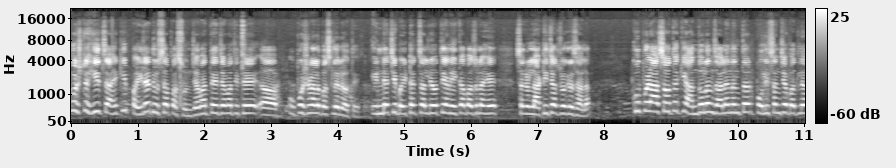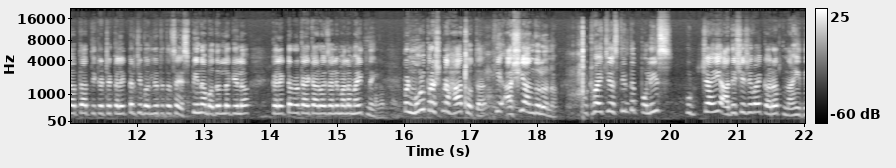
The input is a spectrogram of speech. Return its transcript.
गोष्ट हीच आहे की पहिल्या दिवसापासून जेव्हा ते जेव्हा तिथे उपोषणाला बसलेले होते इंडियाची बैठक चालली होती आणि एका बाजूला हे सगळं लाठीचार्ज वगैरे झाला. खूप वेळा असं होतं की आंदोलन झाल्यानंतर पोलिसांचे बदले होतात तिकडच्या कलेक्टरची बदली होते तसं एस पीना बदललं गेलं. कलेक्टरवर काय कारवाई झाली मला माहीत नाही. पण मूळ प्रश्न हाच होता की अशी आंदोलनं उठवायची असतील तर पोलीस कुठच्याही आदेशाशिवाय करत नाहीत.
